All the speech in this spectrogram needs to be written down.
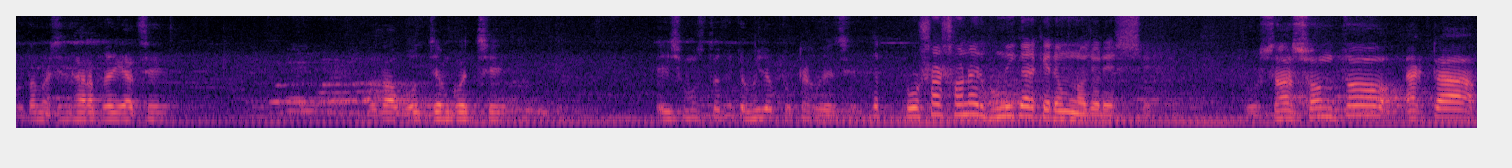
কোথাও মেশিন খারাপ হয়ে গেছে কোথাও ভোট জ্যাম করছে এই সমস্ত কিছু অভিযোগ টুকটাক হয়েছে। প্রশাসনের ভূমিকার কেরম নজর এসছে? প্রশাসন তো একটা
